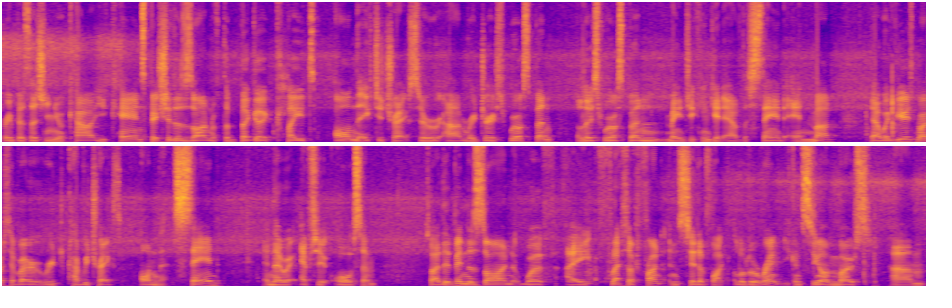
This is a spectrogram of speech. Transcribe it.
reposition your car you can. Especially designed with the bigger cleat on the XT-Trax to um, reduce wheel spin. The less wheel spin means you can get out of the sand and mud. Now we've used most of our recovery tracks on sand and they were absolutely awesome so they've been designed with a flatter front instead of like a little ramp you can see on most um,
